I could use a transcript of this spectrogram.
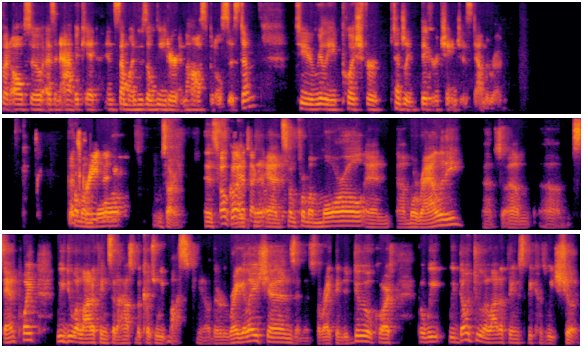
but also as an advocate and someone who's a leader in the hospital system to really push for potentially bigger changes down the road. That's great. Moral, I'm sorry. It's, oh, go ahead. And some from a moral and uh, morality um, um, standpoint, we do a lot of things in the hospital because we must. You know, there are regulations, and it's the right thing to do, of course. But we we don't do a lot of things because we should.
